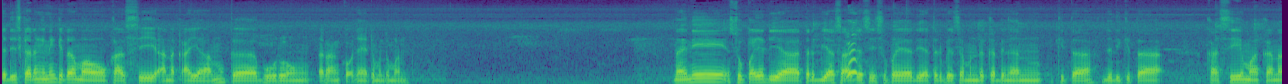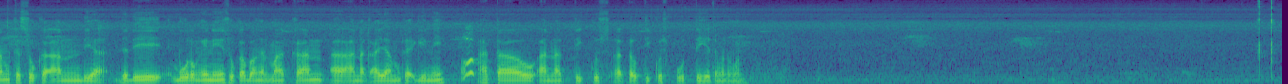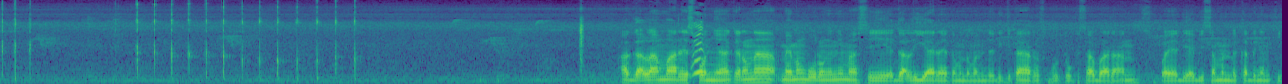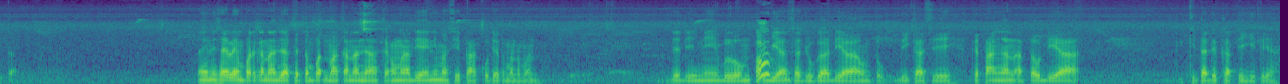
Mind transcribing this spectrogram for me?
Jadi sekarang ini kita mau kasih anak ayam ke burung rangkoknya ya teman-teman. Nah ini supaya dia terbiasa aja sih, supaya dia terbiasa mendekat dengan kita. Jadi kita kasih makanan kesukaan dia. Jadi burung ini suka banget makan uh, anak ayam kayak gini atau anak tikus atau tikus putih ya teman-teman. Agak lama responnya karena memang burung ini masih agak liar ya teman-teman. Jadi kita harus butuh kesabaran supaya dia bisa mendekat dengan kita. Nah ini saya lemparkan aja ke tempat makanannya karena dia ini masih takut ya teman-teman. Jadi ini belum terbiasa juga dia untuk dikasih ke tangan atau dia kita dekati gitu ya.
